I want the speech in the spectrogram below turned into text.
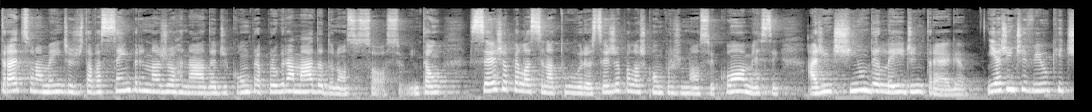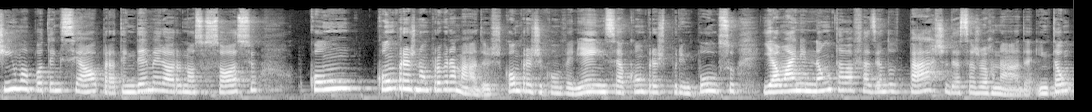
Tradicionalmente, a gente estava sempre na jornada de compra programada do nosso sócio. Então, seja pela assinatura, seja pelas compras do nosso e-commerce, a gente tinha um delay de entrega. E a gente viu que tinha uma potencial para atender melhor o nosso sócio com compras não programadas, compras de conveniência, compras por impulso, e a Wine não estava fazendo parte dessa jornada. Então,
